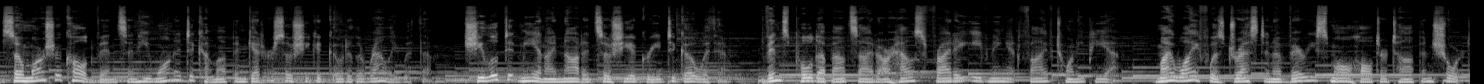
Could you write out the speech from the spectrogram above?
So Marsha called Vince and he wanted to come up and get her so she could go to the rally with them. She looked at me and I nodded so she agreed to go with him. Vince pulled up outside our house Friday evening at 5:20 p.m. My wife was dressed in a very small halter top and short,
